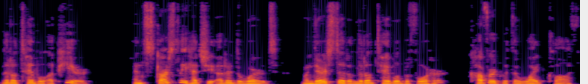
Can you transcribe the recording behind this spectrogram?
little table, appear, and scarcely had she uttered the words, when there stood a little table before her, covered with a white cloth,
